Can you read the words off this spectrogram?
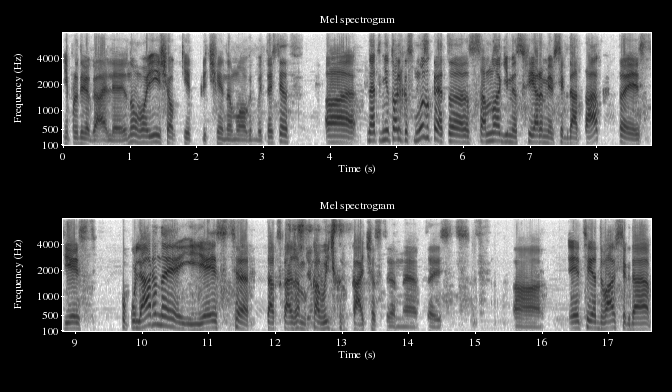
не продвигали, ну, и еще какие-то причины могут быть. То есть э, э, это не только с музыкой, это со многими сферами всегда так. То есть есть популярные и есть, э, так скажем, в кавычках качественные. То есть э, эти два всегда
